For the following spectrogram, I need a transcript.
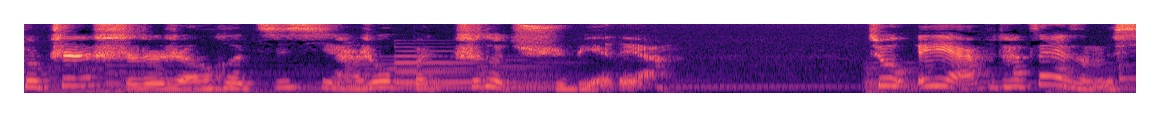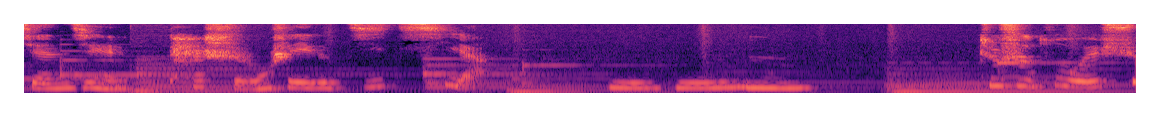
就真实的人和机器还是有本质的区别的呀。就 A F 它再怎么先进，它始终是一个机器啊。嗯哼，嗯，就是作为血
